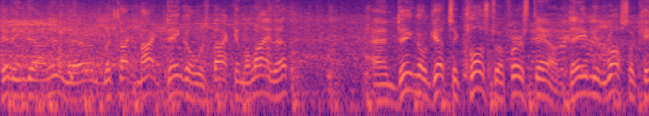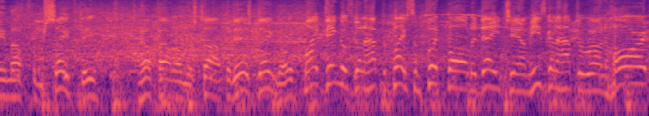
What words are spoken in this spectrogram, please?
hitting down in there. Looked like Mike Dingle was back in the lineup. And Dingle gets it close to a first down. Damian Russell came up from safety to help out on the stop. It is Dingle. Mike Dingle's going to have to play some football today, Jim. He's going to have to run hard.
